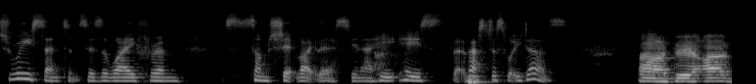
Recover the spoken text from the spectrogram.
three sentences away from some shit like this you know? He he's that's just what he does. Oh dear. I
